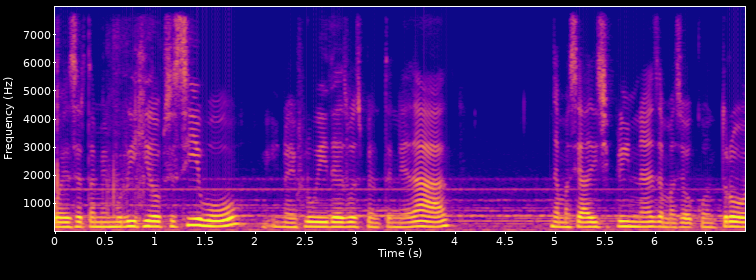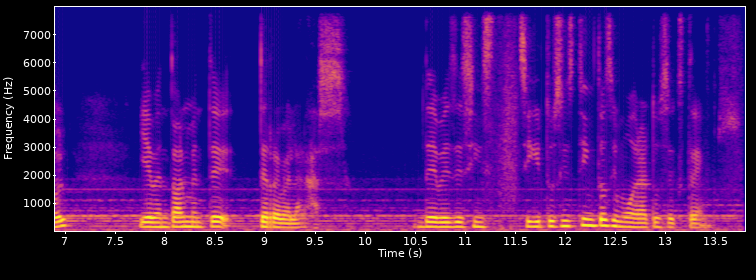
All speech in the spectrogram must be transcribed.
Puede ser también muy rígido, obsesivo, y no hay fluidez o espontaneidad, demasiada disciplina, es demasiado control, y eventualmente te revelarás. Debes de seguir tus instintos y moderar tus extremos.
